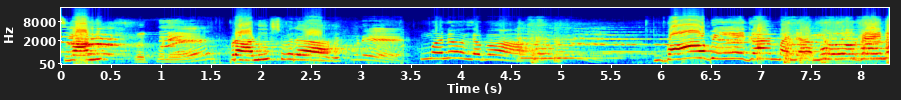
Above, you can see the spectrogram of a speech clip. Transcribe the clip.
స్వామి ప్రాణేశ్వర మనోలభా బాబేగ మన మోహన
